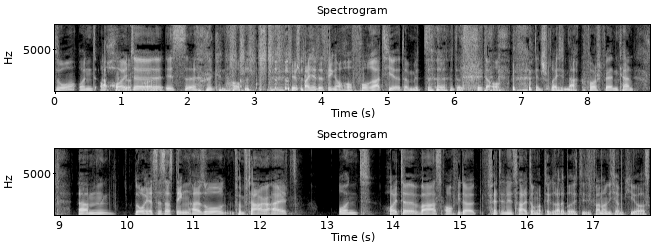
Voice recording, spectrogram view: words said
so, und auch Abgehört heute ist, äh, genau, wir speichern deswegen auch auf Vorrat hier, damit äh, das später auch entsprechend nachgeforscht werden kann. Ähm, so, jetzt ist das Ding also fünf Tage alt und heute war es auch wieder fett in den Zeitungen, habt ihr gerade berichtet. Ich war noch nicht am Kiosk.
